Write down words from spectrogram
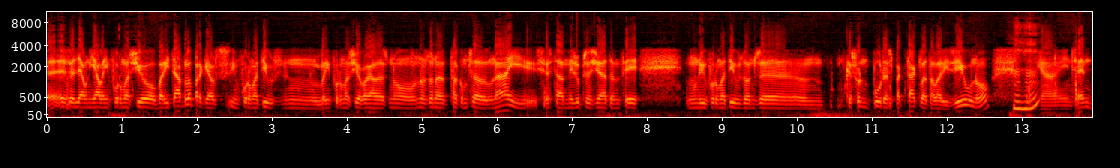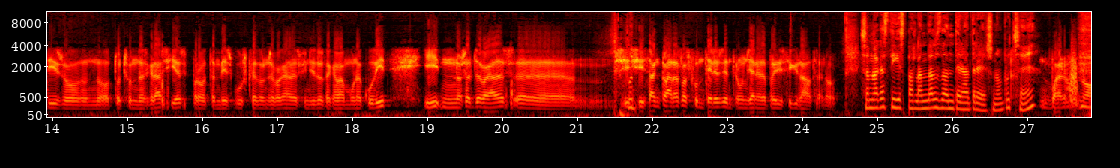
eh, és allà on hi ha la informació veritable, perquè els informatius, mm, la informació a vegades no, no es dona tal com s'ha de donar i s'està més obsessionat en fer uns informatius doncs, eh, que són pur espectacle televisiu, no? Uh -huh. On hi ha incendis o no tots són desgràcies, però també es busca doncs, a vegades fins i tot acabar amb un acudit i no saps a vegades eh, si, si estan clares les fronteres entre un gènere periodístic i un altre, no? Sembla que estiguis parlant dels d'Antena 3, no? Potser? Bueno, no.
